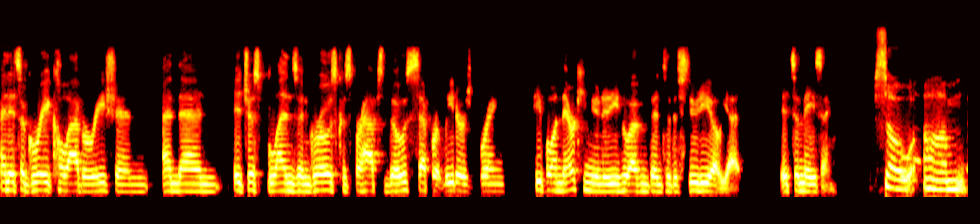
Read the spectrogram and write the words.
and it's a great collaboration. And then it just blends and grows because perhaps those separate leaders bring people in their community who haven't been to the studio yet. It's amazing so um,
